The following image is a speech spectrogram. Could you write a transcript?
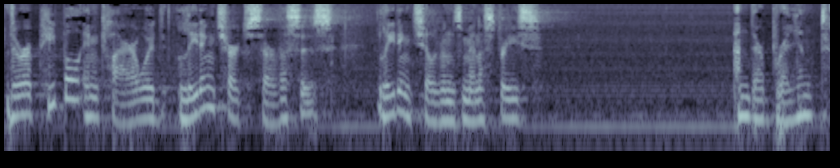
There are people in Clarawood leading church services, leading children's ministries, and they're brilliant.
